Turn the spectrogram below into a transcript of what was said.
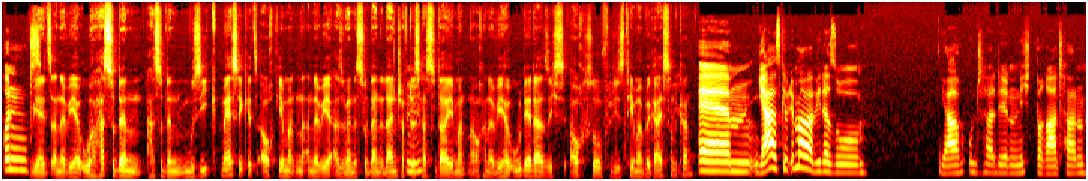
und wie jetzt an der WHU, hast du denn, hast du denn musikmäßig jetzt auch jemanden an der WHU, also wenn es so deine Leidenschaft mhm. ist, hast du da jemanden auch an der WHU, der da sich auch so für dieses Thema begeistern kann? Ähm, ja, es gibt immer mal wieder so, ja, unter den Nichtberatern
